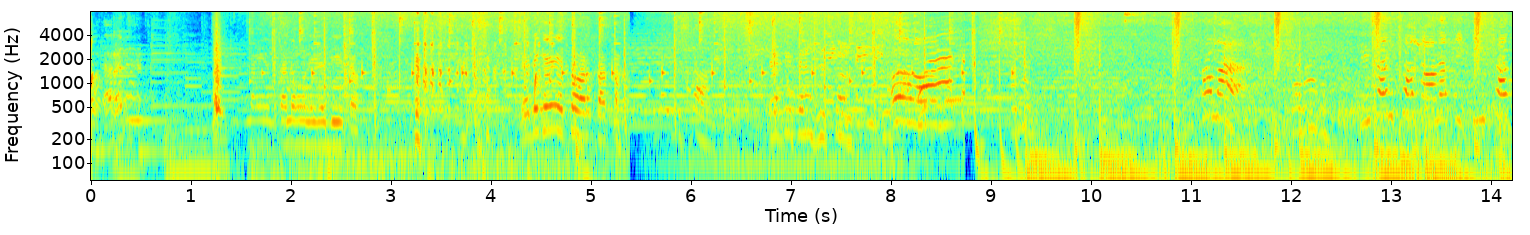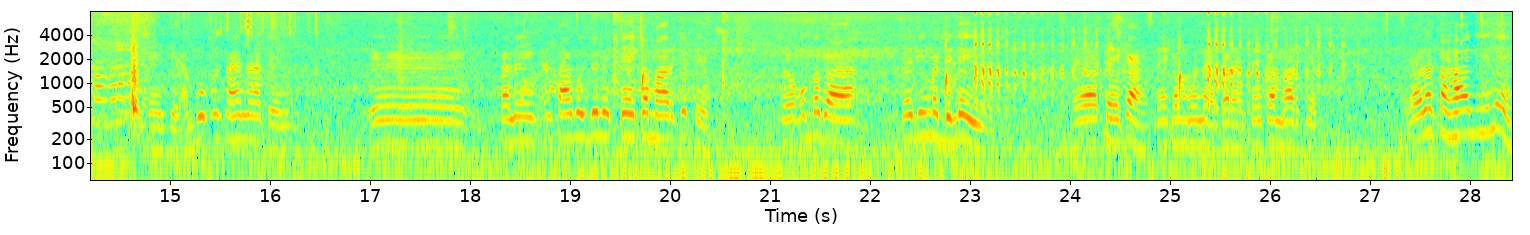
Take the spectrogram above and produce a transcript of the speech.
O, oh, tara na. Lang yung tanong nila dito. Pwede kayo torta to. Isa. 30% Oh, How much? This one, $4, $15, Ang pupuntahan natin, eh, paling, ang tawag doon eh, Teka Market eh. So, kumbaga, pwedeng mag-delay. Kaya teka, teka muna, parang teka market. Kaya lang tanghali na eh.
